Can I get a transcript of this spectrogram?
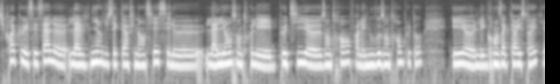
Tu crois que c'est ça l'avenir du secteur financier, c'est l'alliance entre les petits euh, entrants, enfin les nouveaux entrants plutôt, et euh, les grands acteurs historiques?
